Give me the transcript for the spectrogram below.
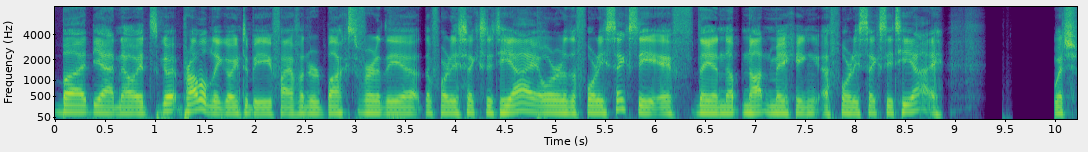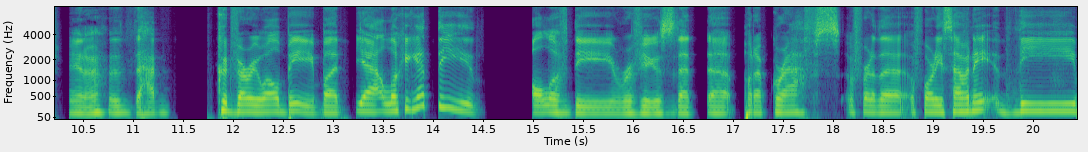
but yeah, no, it's go- probably going to be 500 bucks for the uh, the 4060 Ti or the 4060 if they end up not making a 4060 Ti, which you know that could very well be. But yeah, looking at the all of the reviews that uh, put up graphs for the 4070, the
